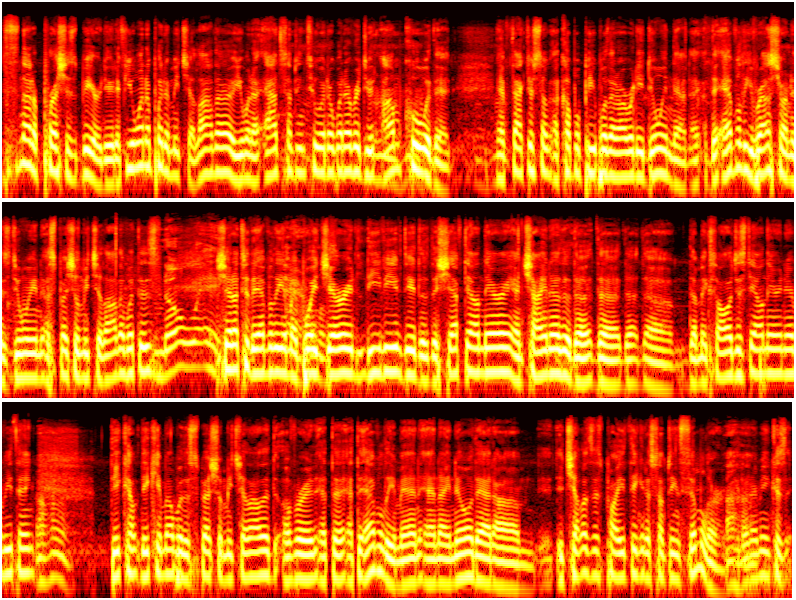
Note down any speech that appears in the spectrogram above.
this is not a precious beer, dude. If you want to put a michelada or you want to add something to it or whatever, dude, I'm cool with it. Mm-hmm. In fact, there's some, a couple people that are already doing that. The Eveleigh restaurant is doing a special michelada with this. No way. Shout out to the Eveleigh and my boy Jared Levy, dude, the, the chef down there, and China, the the the the, the, the mixologist down there, and everything. Uh-huh. They come. They came out with a special michelada over at the at the Eveleigh, man. And I know that um, Chelas is probably thinking of something similar. You know what Uh-huh. I mean? Because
